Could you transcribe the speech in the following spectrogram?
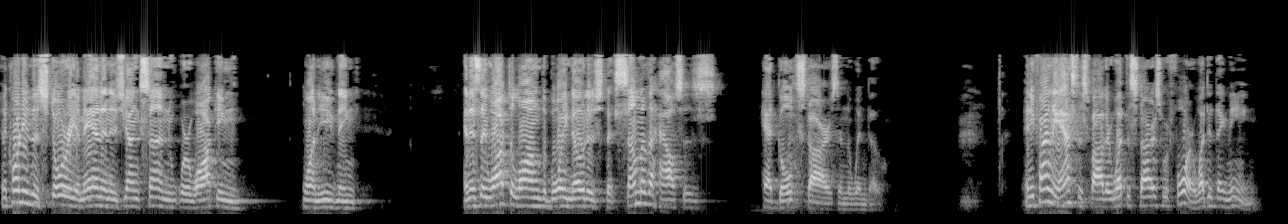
And according to the story, a man and his young son were walking one evening. And as they walked along, the boy noticed that some of the houses had gold stars in the window. And he finally asked his father what the stars were for. What did they mean?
